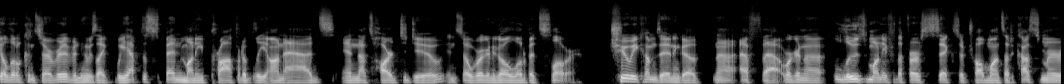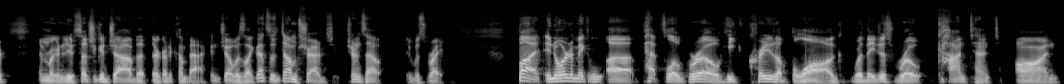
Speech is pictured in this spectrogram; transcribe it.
a little conservative, and he was like, "We have to spend money profitably on ads, and that's hard to do, and so we're going to go a little bit slower." Chewy comes in and goes, "Nah, f that. We're going to lose money for the first six or twelve months at a customer, and we're going to do such a good job that they're going to come back." And Joe was like, "That's a dumb strategy." Turns out it was right. But in order to make uh, PetFlow grow, he created a blog where they just wrote content on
